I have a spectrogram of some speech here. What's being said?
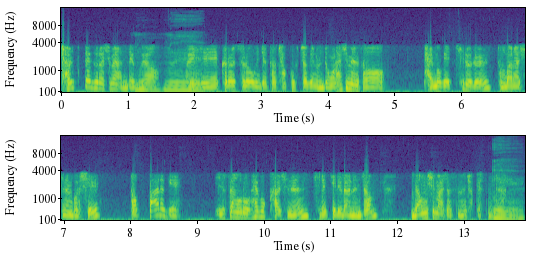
절대 그러시면 안 되고요. 음, 네. 이제 그럴수록 이제 더 적극적인 운동을 하시면서 발목의 치료를 동반하시는 것이 더 빠르게 일상으로 회복하시는 지름길이라는 점 명심하셨으면 좋겠습니다. 네.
